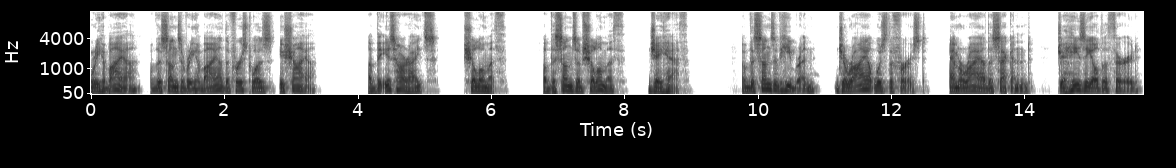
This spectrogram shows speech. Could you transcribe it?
Rehabiah, of the sons of Rehabiah, the first was Ishiah. Of the Izharites, Shelomith. Of the sons of Shelomith, Jahath. Of the sons of Hebron, Jeriah was the first, Amariah the second, Jahaziel the third,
